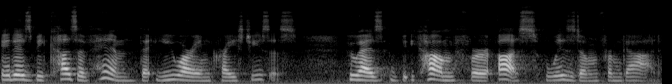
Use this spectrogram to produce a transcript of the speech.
It is because of him that you are in Christ Jesus, who has become for us wisdom from God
